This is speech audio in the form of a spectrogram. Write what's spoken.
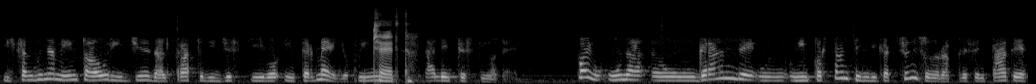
il sanguinamento ha origine dal tratto digestivo intermedio, quindi certo. dall'intestino terzo. Poi una, un grande, un, un'importante indicazione sono rappresentate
